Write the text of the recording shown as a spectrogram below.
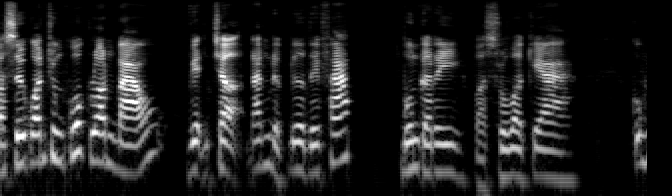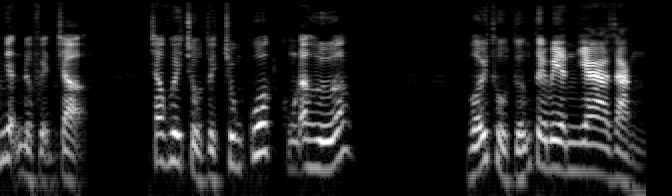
Và sứ quán Trung Quốc loan báo viện trợ đang được đưa tới Pháp, Bulgaria và Slovakia cũng nhận được viện trợ, trong khi Chủ tịch Trung Quốc cũng đã hứa với Thủ tướng Tây Ban Nha rằng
